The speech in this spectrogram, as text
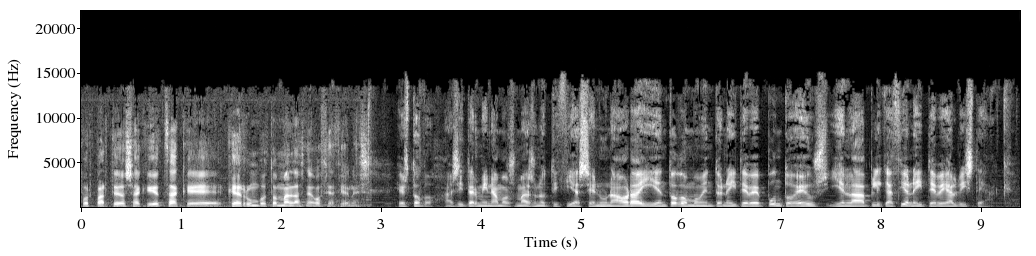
por parte de Osakideza, qué, qué rumbo toman las negociaciones. Es todo. Así terminamos más noticias en una hora y en todo momento en itv.eus y en la aplicación ITV Albisteac.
